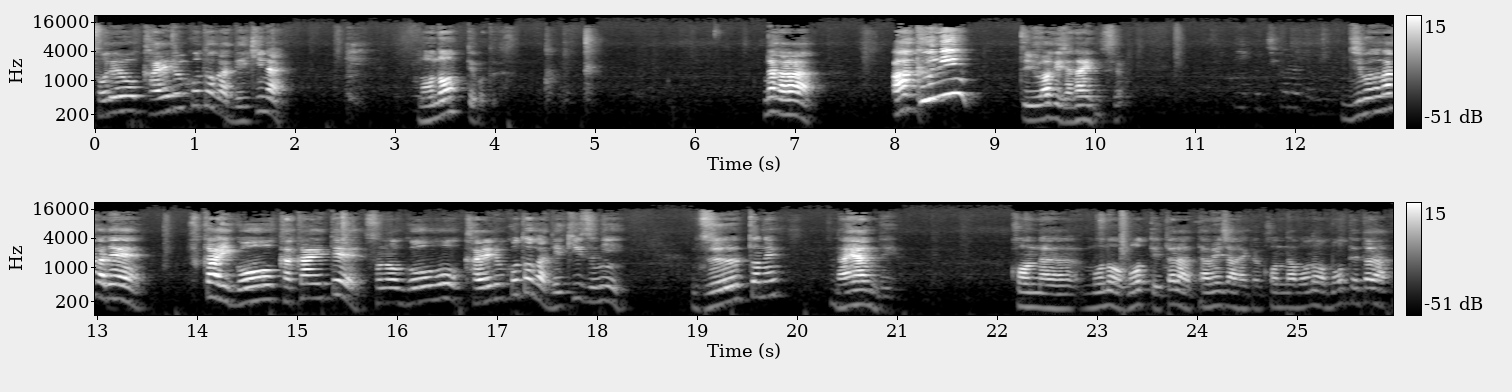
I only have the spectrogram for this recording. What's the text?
それを変えることができない。ものってことです。だから悪人っていうわけじゃないんですよ。自分の中で深い業を抱えてその業を変えることができずにずっとね悩んでいる。こんなものを持っていたらダメじゃないか。こんなものを持ってたら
